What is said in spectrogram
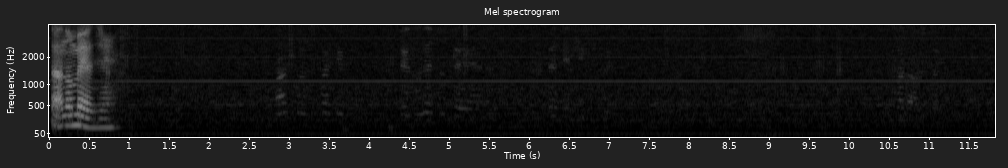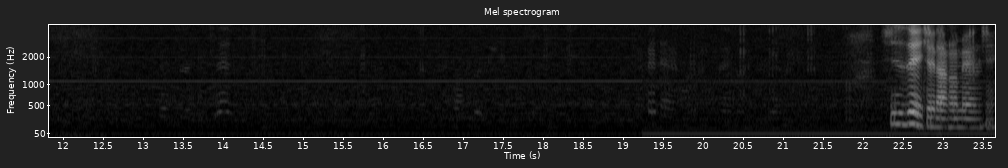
dar nu merge. Și 10 dacă merge.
